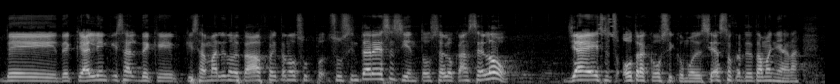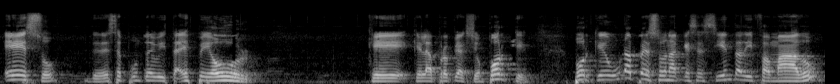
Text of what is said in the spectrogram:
de, que alguien quizá, de que quizá Marino le estaba afectando sus intereses y entonces lo canceló. Ya eso es otra cosa y como decía Sócrates esta mañana, eso, desde ese punto de vista, es peor que, la propia acción. ¿Por qué? Porque una persona que se sienta difamado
